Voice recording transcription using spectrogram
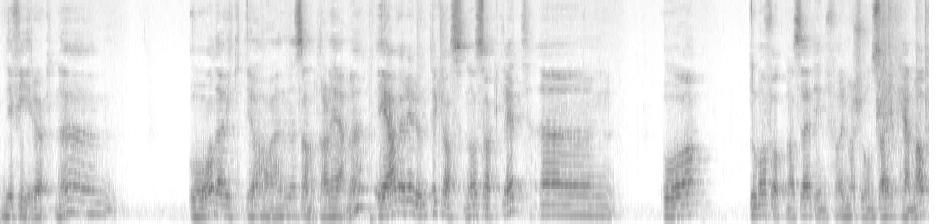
de fire øktene. Og det er viktig å ha en samtale hjemme. Jeg har vært rundt i klassene og sagt litt. Eh, og de har fått med seg et informasjonsark hjem igjen.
